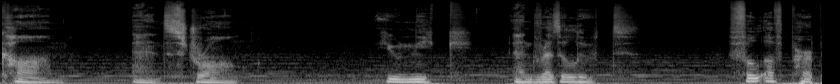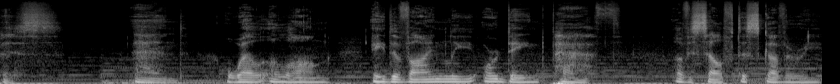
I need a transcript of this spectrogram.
calm and strong, unique and resolute, full of purpose, and well along a divinely ordained path of self discovery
